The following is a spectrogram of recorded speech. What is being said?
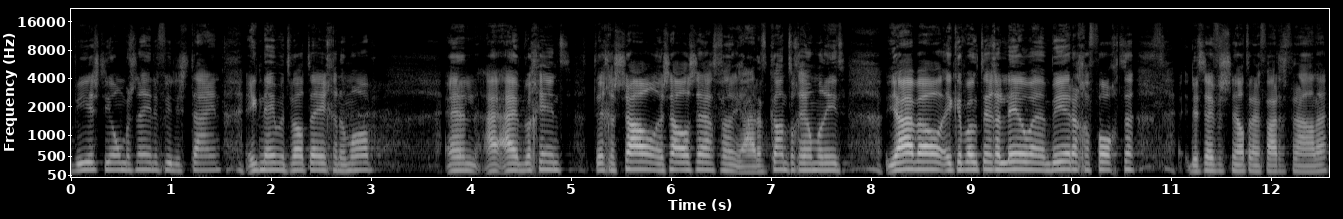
wie is die onbesneden Filistijn? Ik neem het wel tegen hem op. En hij, hij, begint tegen Saul. En Saul zegt van, ja, dat kan toch helemaal niet. Jawel, ik heb ook tegen leeuwen en beren gevochten. Dit is even sneltreinvaartverhalen.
